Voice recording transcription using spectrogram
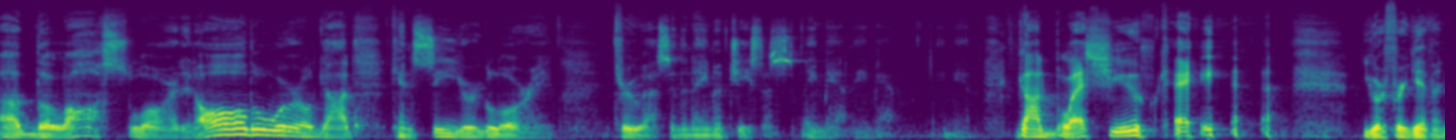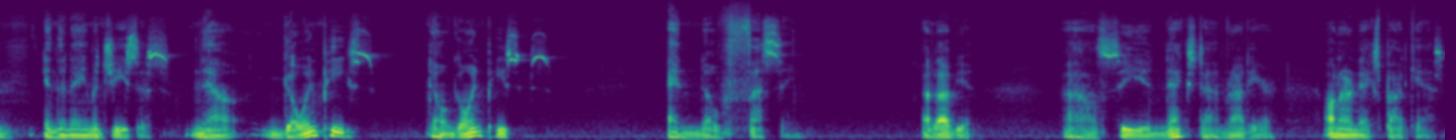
uh, the lost, Lord, and all the world, God, can see your glory through us in the name of Jesus. Amen. Amen. Amen. God bless you, okay? You're forgiven in the name of Jesus. Now, go in peace. Don't go in pieces. And no fussing. I love you. I'll see you next time right here on our next podcast.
